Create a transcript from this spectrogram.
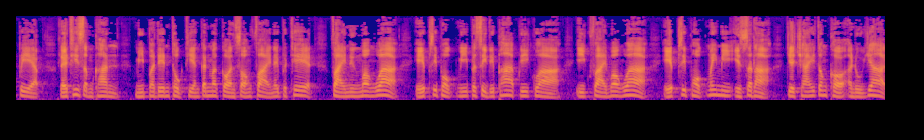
เปรียบ และที่สำคัญมีประเด็นถกเถียงกันมาก่อนสองฝ่ายในประเทศ ฝ่ายหนึ่งมองว่า F16 มีประสิทธิภาพดีกว่า อีกฝ่ายมองว่า F16 ไม่มีอิสระ จะใช้ต้องขออนุญาต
